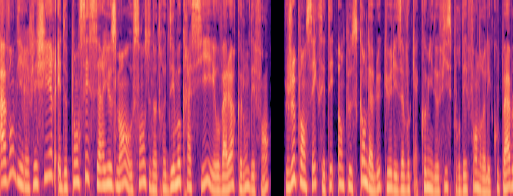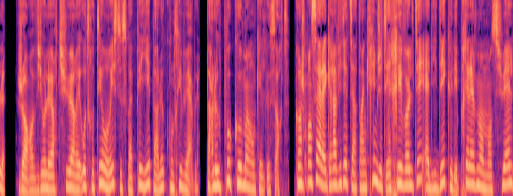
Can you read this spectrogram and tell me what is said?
Avant d'y réfléchir et de penser sérieusement au sens de notre démocratie et aux valeurs que l'on défend, je pensais que c'était un peu scandaleux que les avocats commis d'office pour défendre les coupables, genre violeurs, tueurs et autres terroristes, soient payés par le contribuable, par le pot commun en quelque sorte. Quand je pensais à la gravité de certains crimes, j'étais révoltée à l'idée que les prélèvements mensuels,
